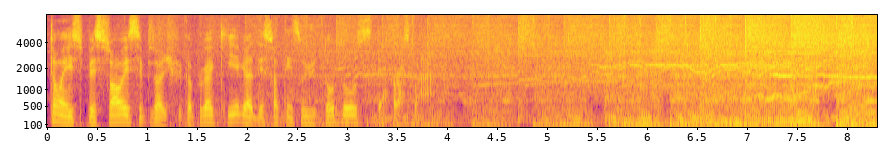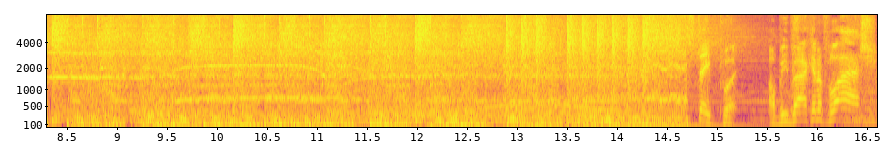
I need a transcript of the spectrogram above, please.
Então é isso, pessoal, esse episódio fica por aqui. Agradeço a atenção de todos. Até a próxima. Stay put. I'll be back in a flash.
